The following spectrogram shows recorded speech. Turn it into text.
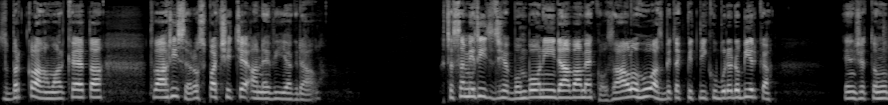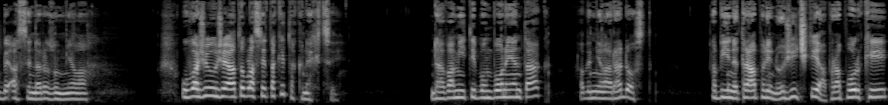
Zbrklá Markéta tváří se rozpačitě a neví, jak dál. Chce se mi říct, že bombóny dávám jako zálohu a zbytek pitlíku bude dobírka. Jenže tomu by asi nerozuměla. Uvažuju, že já to vlastně taky tak nechci. Dávám jí ty bombóny jen tak, aby měla radost. Aby jí netrápily nožičky a praporky,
